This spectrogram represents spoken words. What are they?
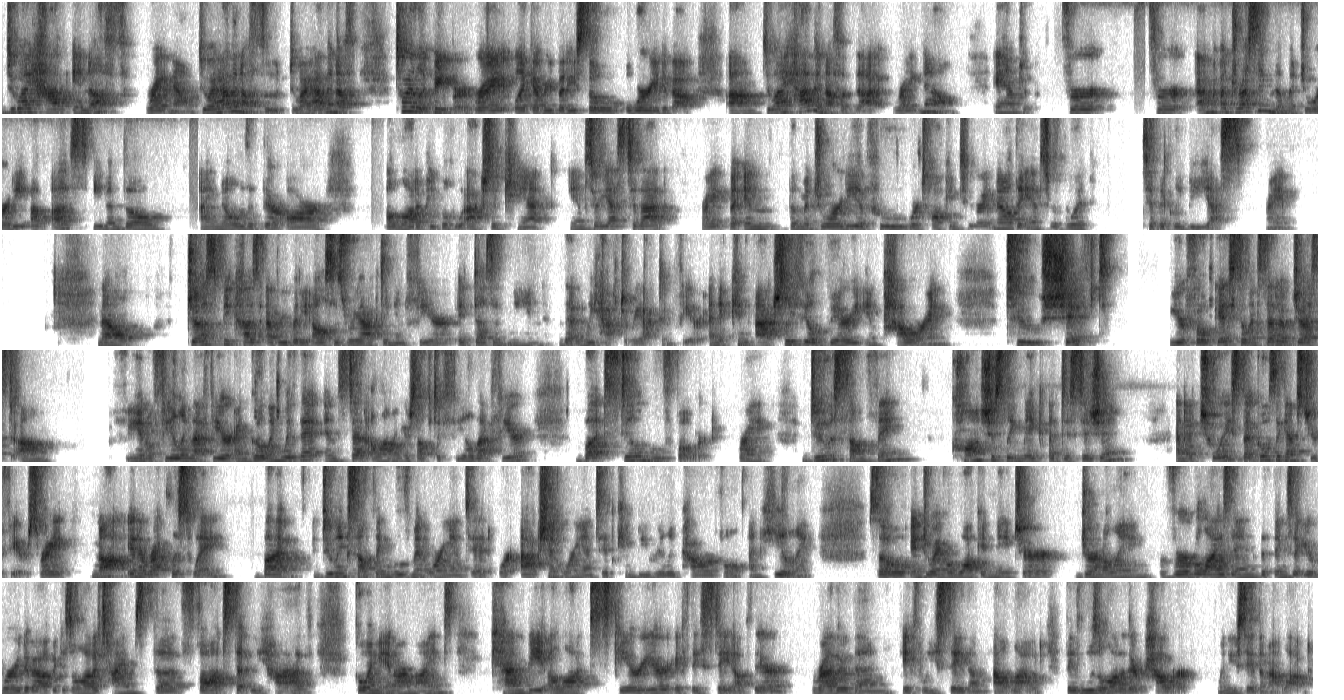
Do I have enough right now? Do I have enough food? Do I have enough toilet paper, right? Like everybody's so worried about. Um, do I have enough of that right now? And for for I'm addressing the majority of us, even though I know that there are a lot of people who actually can't answer yes to that, right? But in the majority of who we're talking to right now, the answer would typically be yes, right? Now, just because everybody else is reacting in fear, it doesn't mean that we have to react in fear. And it can actually feel very empowering to shift your focus. So instead of just um, you know feeling that fear and going with it instead allowing yourself to feel that fear but still move forward right do something consciously make a decision and a choice that goes against your fears right not in a reckless way but doing something movement oriented or action oriented can be really powerful and healing so enjoying a walk in nature journaling, verbalizing the things that you're worried about, because a lot of times the thoughts that we have going in our minds can be a lot scarier if they stay up there rather than if we say them out loud. They lose a lot of their power when you say them out loud.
